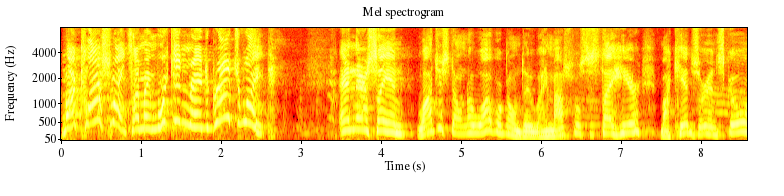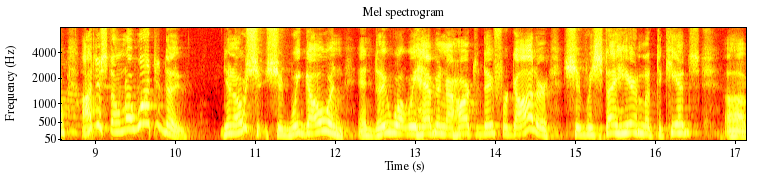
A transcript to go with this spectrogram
My classmates, I mean, we're getting ready to graduate. And they're saying, Well, I just don't know what we're going to do. Am I supposed to stay here? My kids are in school. I just don't know what to do. You know, sh- should we go and, and do what we have in our heart to do for God, or should we stay here and let the kids uh,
